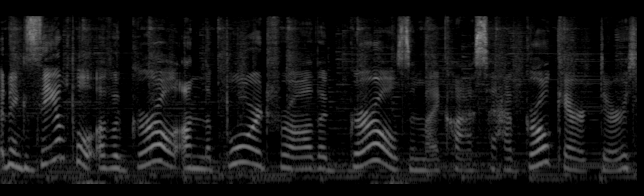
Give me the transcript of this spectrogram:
an example of a girl on the board for all the girls in my class to have girl characters,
